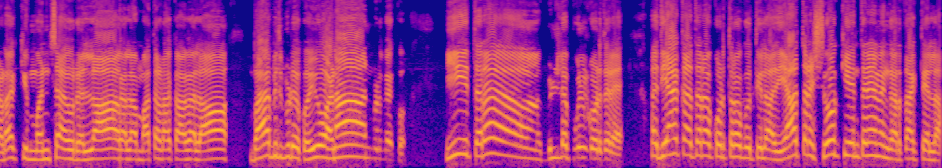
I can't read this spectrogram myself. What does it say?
ಕಡಕ್ಕಿ ಮನುಷ್ಯ, ಇವರೆಲ್ಲ ಆಗಲ್ಲ, ಮಾತಾಡಕ್ ಆಗಲ್ಲ. ಬಾಯ್ ಬಿದ್ಬಿಡ್ಬೇಕು. ಅಯ್ಯೋ, ಅಣ್ಣ ಅನ್ಬಿಡ್ಬೇಕು. ಈ ತರ ಬಿಲ್ಡಪ್ಗಳು ಕೊಡ್ತಾರೆ ಅದ್ ಯಾಕೆ ಆ ತರ ಕೊಡ್ತಾರೋ ಗೊತ್ತಿಲ್ಲ. ಅದು ಯಾವ ತರ ಶೋಕಿ ಅಂತಾನೆ ನಂಗೆ ಅರ್ಥ ಆಗ್ತಾ ಇಲ್ಲ.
